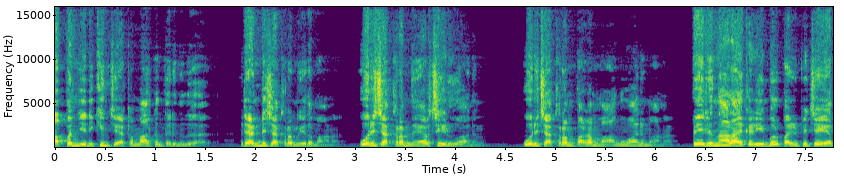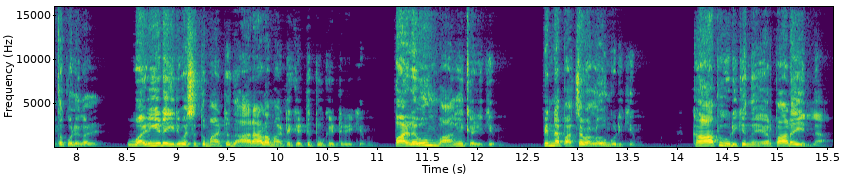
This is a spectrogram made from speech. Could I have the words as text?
അപ്പൻ എനിക്കും ചേട്ടന്മാർക്കും തരുന്നത് രണ്ട് ചക്രം വീതമാണ്. ഒരു ചക്രം നേർച്ചയിടുവാനും ഒരു ചക്രം പഴം വാങ്ങുവാനുമാണ്. പെരുന്നാളായി കഴിയുമ്പോൾ പഴുപ്പിച്ച ഏത്തക്കുലകൾ വഴിയുടെ ഇരുവശത്തുമായിട്ട് ധാരാളമായിട്ട് കെട്ടിത്തൂക്കിയിട്ടിരിക്കും. പഴവും വാങ്ങിക്കഴിക്കും പിന്നെ പച്ചവെള്ളവും കുടിക്കും. കാപ്പി കുടിക്കുന്ന ഏർപ്പാടേ ഇല്ല.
